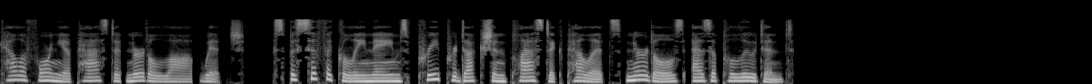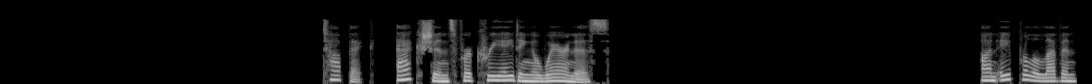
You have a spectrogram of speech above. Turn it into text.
California passed a nurdle law, which specifically names pre-production plastic pellets nurdles as a pollutant. Topic: Actions for creating awareness. On April 11,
